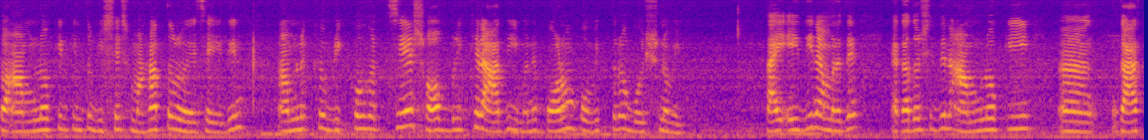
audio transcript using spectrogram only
তো আমলকির কিন্তু বিশেষ মাহাত্ম রয়েছে এই দিন। আমলকি বৃক্ষ হচ্ছে সব বৃক্ষের আদি মানে পরম পবিত্র বৈষ্ণবী। তাই এই দিন আমাদের একাদশী দিন আমলকি গাছ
